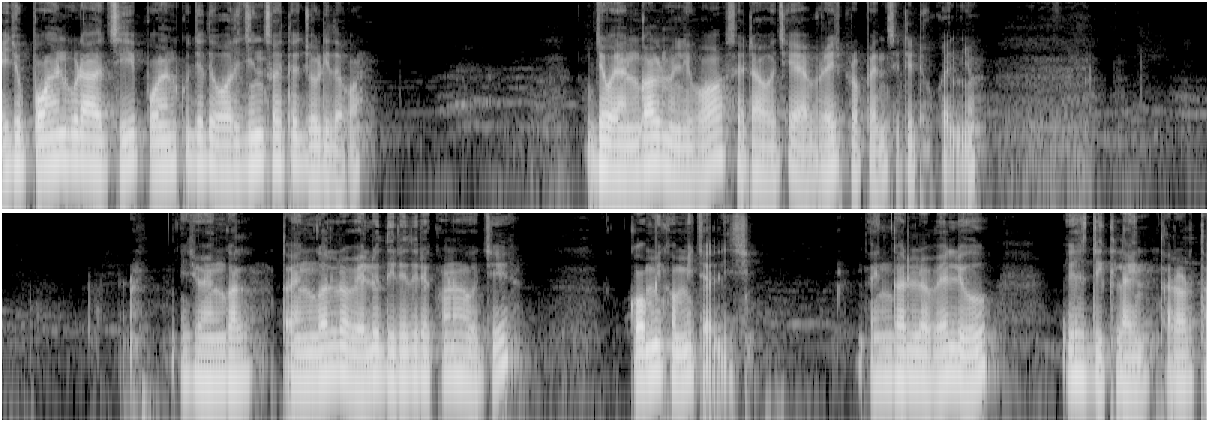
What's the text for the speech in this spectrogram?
ये जो पॉइंट गुड़ा अच्छी पॉइंट को जब ओरिजिन सहित जोड़ीदेव जो एंगल मिल से एवरेज प्रोपेनसीटी टू कंज्यूम କନ୍ଜ୍ୟୁମ୍ ये जो एंगल तो एंगल वैल्यू धीरे धीरे कौन हो कमी कमी चली एंगल वैल्यू इज डिक्लाइन तार अर्थ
